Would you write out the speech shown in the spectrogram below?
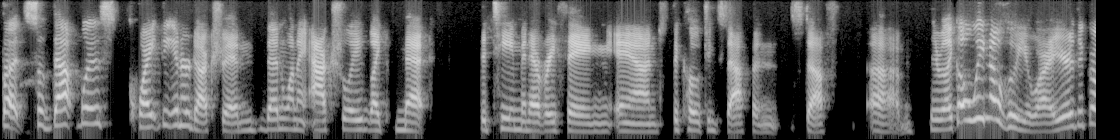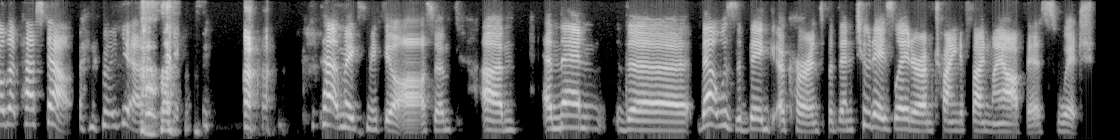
But so that was quite the introduction. Then when I actually like met the team and everything and the coaching staff and stuff, um, they were like, "Oh, we know who you are. You're the girl that passed out." "Yeah." That makes me feel awesome. Um, and then the that was the big occurrence. But then two days later, I'm trying to find my office, which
